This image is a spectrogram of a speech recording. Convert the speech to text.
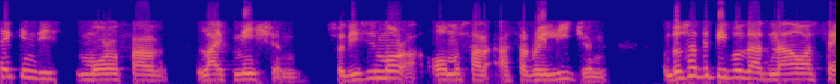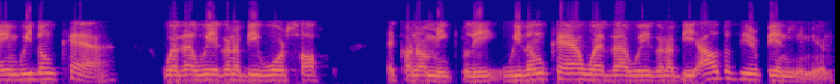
taken this more of a life mission. So this is more almost a, as a religion. And those are the people that now are saying we don't care whether we're going to be worse off economically. We don't care whether we're going to be out of the European Union.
